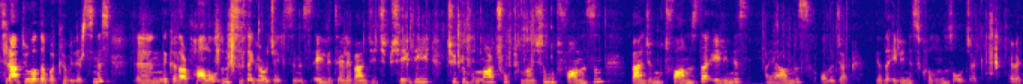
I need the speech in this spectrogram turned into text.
Trendyol'a da bakabilirsiniz. Ee, ne kadar pahalı olduğunu siz de göreceksiniz. 50 TL bence hiçbir şey değil. Çünkü bunlar çok kullanışlı. Mutfağınızın bence mutfağınızda eliniz ayağınız olacak. Ya da eliniz kolunuz olacak. Evet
